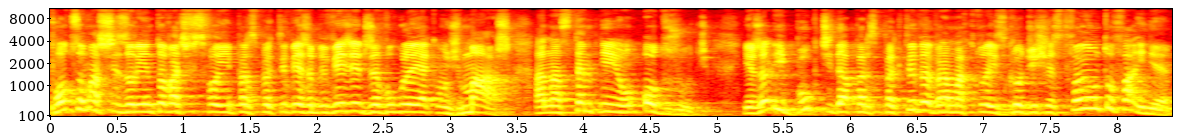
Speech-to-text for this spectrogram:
Po co masz się zorientować w swojej perspektywie, żeby wiedzieć, że w ogóle jakąś masz, a następnie ją odrzuć? Jeżeli Bóg ci da perspektywę, w ramach której zgodzi się z Twoją, to fajnie,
